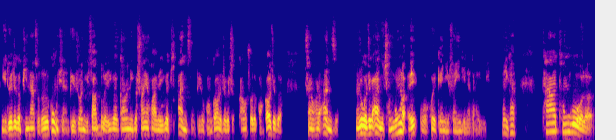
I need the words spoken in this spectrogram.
你对这个平台所做的贡献，比如说你发布了一个刚刚一个商业化的一个案子，比如广告的这个是刚刚说的广告这个。商业化的案子，那如果这个案子成功了，哎，我会给你分一定的代币。那你看，它通过了，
